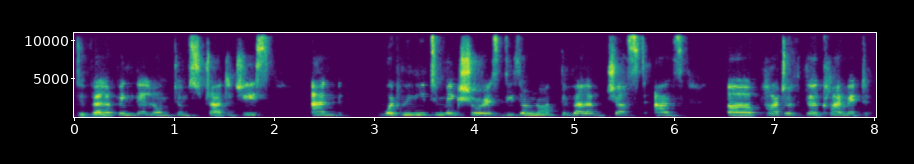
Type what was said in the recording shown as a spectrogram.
developing their long-term strategies. And what we need to make sure is these are not developed just as part of the climate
